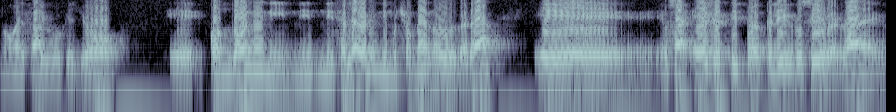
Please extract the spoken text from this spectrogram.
no es algo que yo condone ni, ni, ni celebre, ni mucho menos, ¿verdad? Eh, o sea, ese tipo de peligro sí, ¿verdad? Eh,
